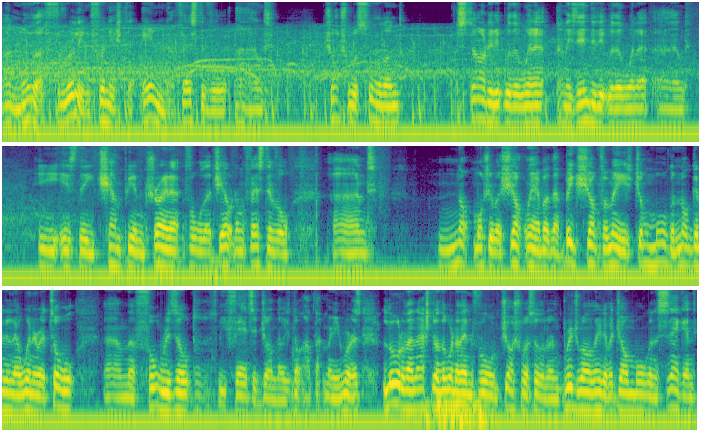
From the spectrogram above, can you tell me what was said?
another thrilling finish to end the festival. And Joshua Sutherland started it with a winner and he's ended it with a winner. And he is the champion trainer for the Cheltenham Festival. And not much of a shock there, but the big shock for me is John Morgan not getting a winner at all. And the full result, to be fair to John, though, he's not had that many runners. Lord of the National, the winner then for Joshua Sutherland. Bridgewell leader for John Morgan second.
